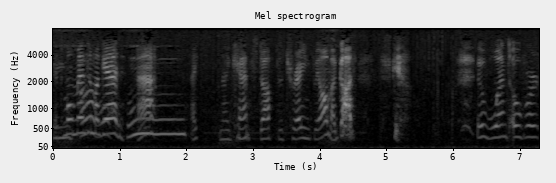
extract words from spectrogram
it's momentum Oh, again. Ah. ooh. And I can't stop the train. Oh my god! It went over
